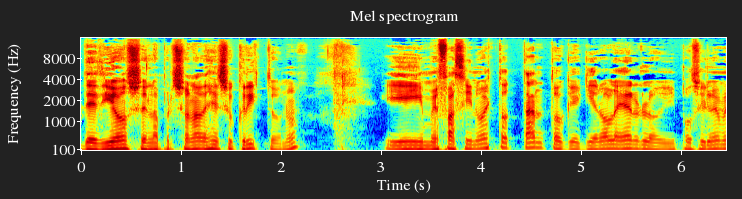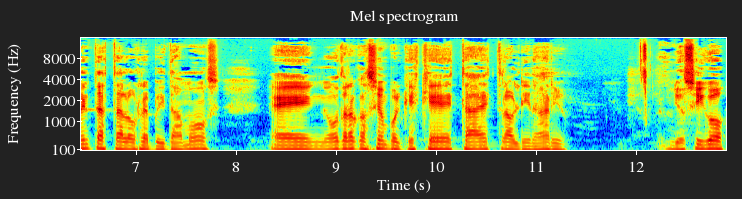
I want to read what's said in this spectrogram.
de Dios en la persona de Jesucristo, ¿no? Y me fascinó esto tanto que quiero leerlo y posiblemente hasta lo repitamos en otra ocasión porque es que está extraordinario. Yo sigo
